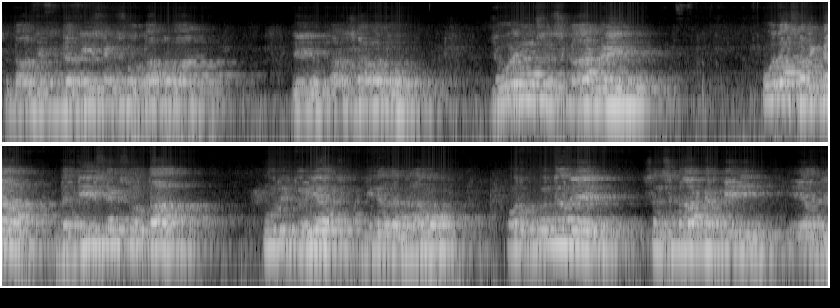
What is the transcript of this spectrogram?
ਸਰਦਾਰ ਦਲਜੀਤ ਸਿੰਘ ਸੋਤਾ ਪਰਿਵਾਰ ਦੇ ਫਾਦਰ ਸਾਹਿਬ ਵੱਲੋਂ ਜੋ ਇਹਨਾਂ ਨੂੰ ਸੰਸਕਾਰ ਮਿਲੇ ਉਹਦਾ ਸਦਕਾ ਦਲਜੀਤ ਸਿੰਘ ਸੋਤਾ ਪੂਰੀ ਦੁਨੀਆ 'ਚ ਜਿਨ੍ਹਾਂ ਦਾ ਨਾਮ ਆ, ਔਰ ਉਹਨਾਂ ਦੇ ਸੰਸਕਾਰ ਕਰਕੇ ਹੀ ਇਹ ਅੱਜ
